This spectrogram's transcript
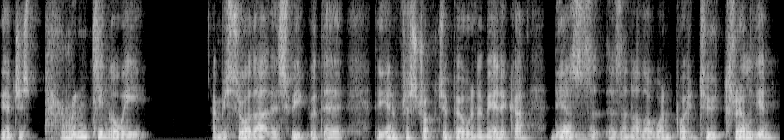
They're just printing away. And we saw that this week with the, the infrastructure bill in America. There's, there's another 1.2 trillion.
